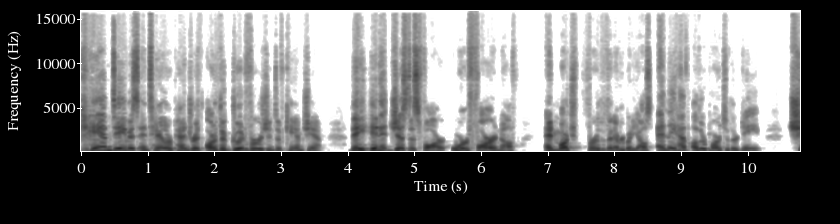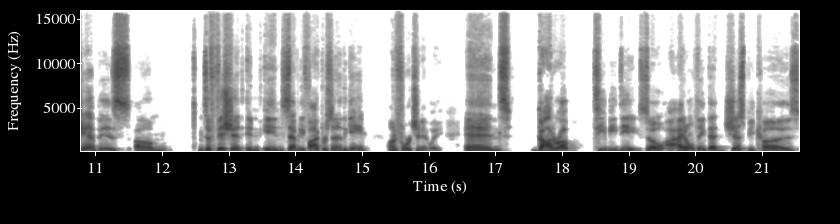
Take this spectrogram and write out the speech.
Cam Davis and Taylor Pendrith are the good versions of Cam Champ. They hit it just as far or far enough and much further than everybody else, and they have other parts of their game. Champ is um, deficient in in 75% of the game, unfortunately. And Gotterup TBD. So I, I, don't think that just because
